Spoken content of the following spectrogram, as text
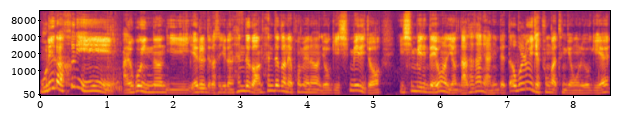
우리가 흔히 알고 있는 이 예를 들어서 이런 핸드건, 핸드건에 보면은 여기 10mm죠. 이 10mm인데 이거는 나사산이 아닌데 WE 제품 같은 경우는 여기에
